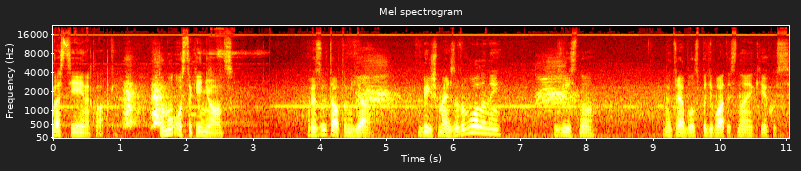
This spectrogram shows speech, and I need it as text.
без цієї накладки. Тому ось такий нюанс. Результатом я більш-менш задоволений. Звісно, не треба було сподіватися на якихось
